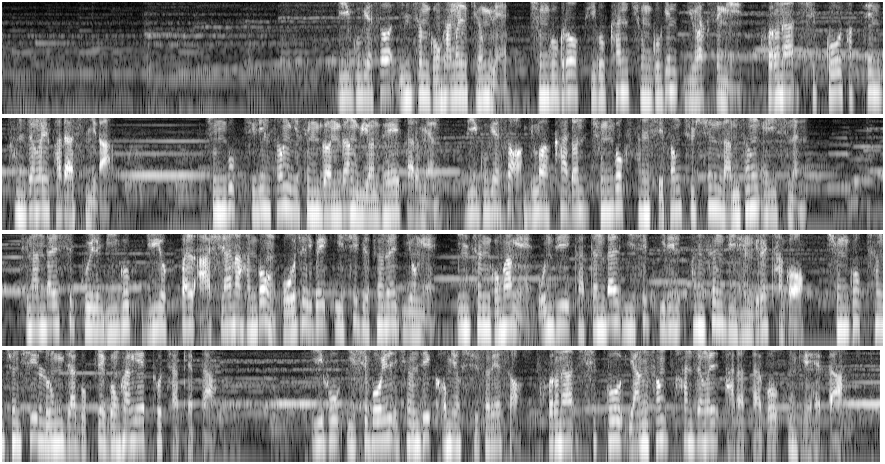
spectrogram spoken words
미국에서 인천공항을 경유해 중국으로 귀국한 중국인 유학생이 코로나19 확진 판정을 받았습니다. 중국 지린성 위생건강위원회에 따르면 미국에서 유학하던 중국 산시성 출신 남성 A씨는 지난달 19일 미국 뉴욕발 아시아나 항공 오주 221편을 이용해 인천공항에 온 뒤 같은 달 21일 환승 비행기를 타고 중국 청춘시 롱자 국제공항에 도착했다. 이후 25일 현지 검역시설에서 코로나19 양성 판정을 받았다고 공개했다.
